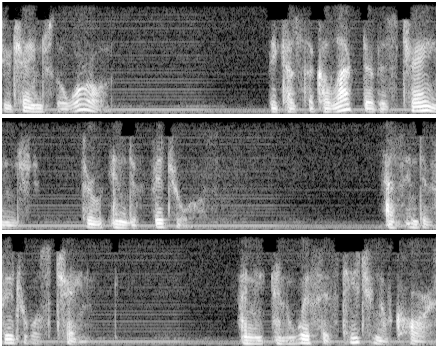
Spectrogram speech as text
you change the world. Because the collective is changed through individuals. As individuals change. And, and with this teaching, of course,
